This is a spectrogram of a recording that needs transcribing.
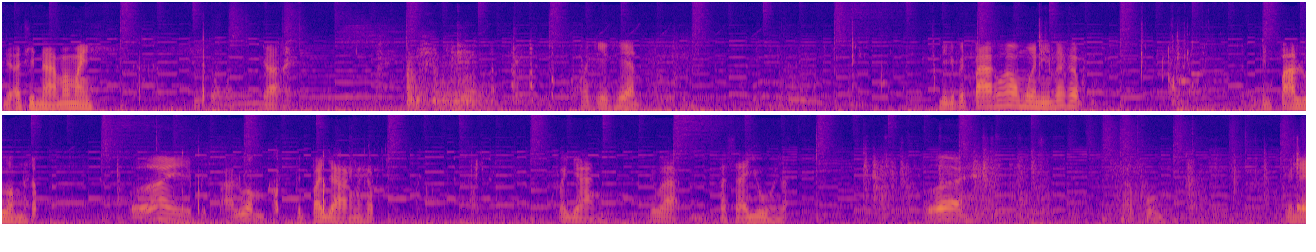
เดี๋ยวอาทิตย์หน้ามาใหม่ที่ส่งวันนี้กะมาเกี่เขียนนี่ก็เป็นปลาของเขาเมื่อนี้นะครับ เป็นปลารวมนะครับ เอ้ย เป็นปลารวม เป็นปลายางนะครับ ปลายางหรือว่าปลาสายอยู่นั่นล่ะเอ้ย ครับผมเป็นไง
